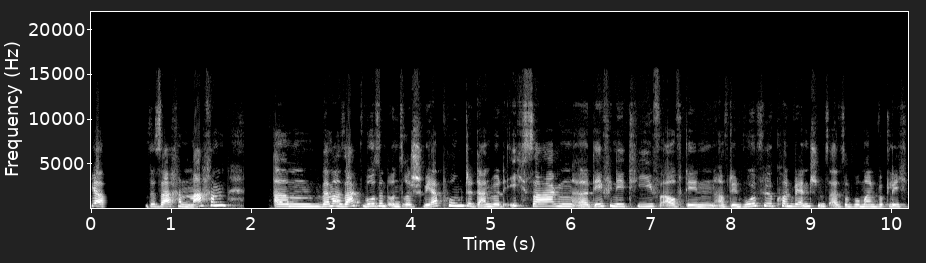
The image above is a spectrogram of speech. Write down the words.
ja Sachen machen. Ähm, wenn man sagt, wo sind unsere Schwerpunkte, dann würde ich sagen, äh, definitiv auf den, auf den Wohlfühl-Conventions, also wo man wirklich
